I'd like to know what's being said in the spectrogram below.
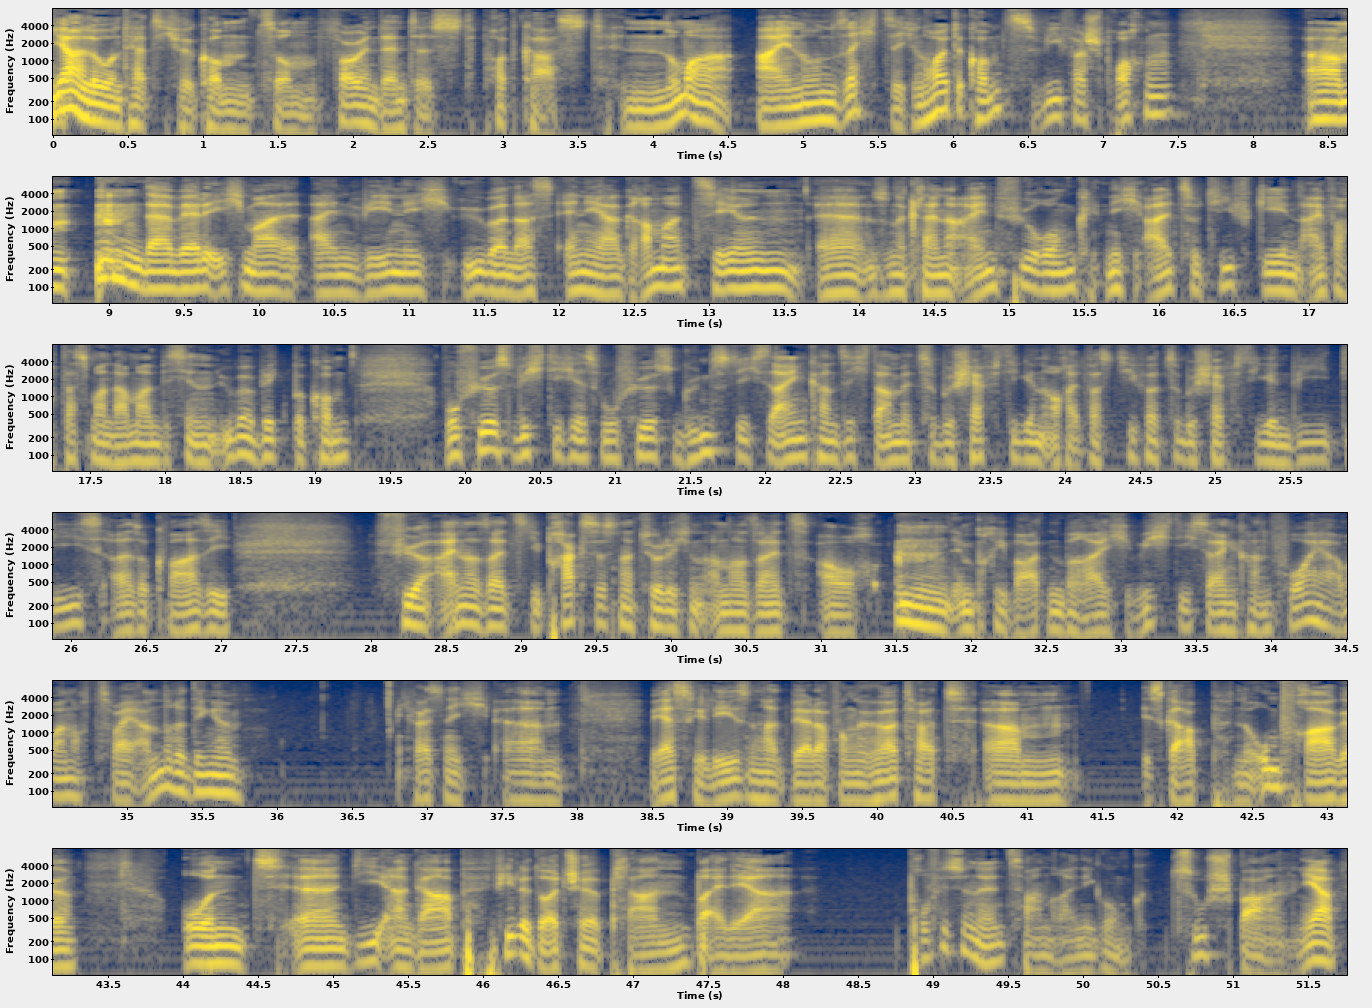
Ja, hallo und herzlich willkommen zum Foreign Dentist Podcast Nummer 61. Und heute kommt's, wie versprochen, ähm, da werde ich mal ein wenig über das Enneagramm erzählen, äh, so eine kleine Einführung, nicht allzu tiefgehend, einfach, dass man da mal ein bisschen einen Überblick bekommt, wofür es wichtig ist, wofür es günstig sein kann, sich damit zu beschäftigen, auch etwas tiefer zu beschäftigen, wie dies also quasi für einerseits die Praxis natürlich und andererseits auch im privaten Bereich wichtig sein kann. Vorher aber noch zwei andere Dinge ich weiß nicht, ähm, wer es gelesen hat, wer davon gehört hat. Ähm, es gab eine Umfrage und äh, die ergab, viele Deutsche planen bei der professionellen Zahnreinigung zu sparen. Ja,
